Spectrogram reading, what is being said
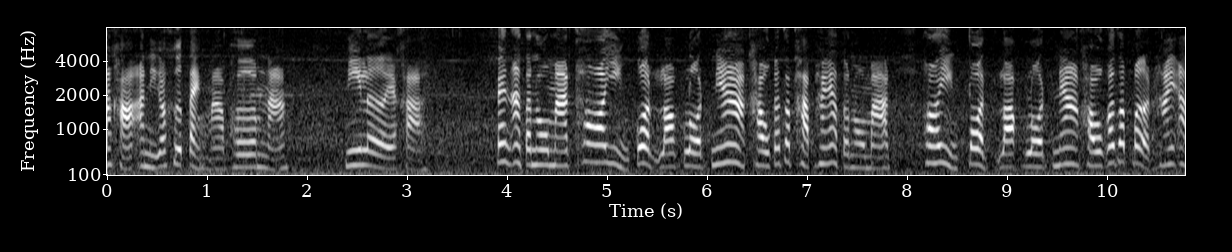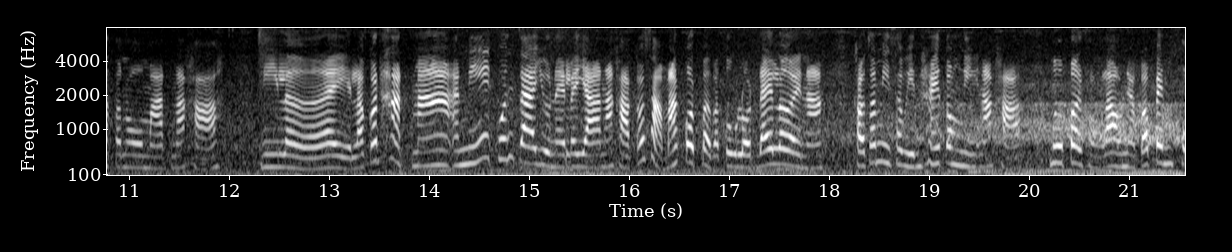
นะคะ อันนี้ก็คือแต่งมาเพิ่มนะ นี่เลยค่ะ เป็นอัตโนมัติพอหญิงกดล็อกรถเนี่ยเขาก็จะพับให้อัตโนมัติ อหญิงปลดล็อกรถเนี่ยเขาก็จะเปิดให้อัตโนมัตินะคะ นี่เลย แล้วก็ถัดมาอันนี้กุญแจอยู่ในระยะนะคะ ก็สามารถกดเปิดประตูรถได้เลยนะเขาจะมีสวิตช์ให้ตรงนี้นะคะ มือเปิดของเราเนี่ยก็เป็นโคร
